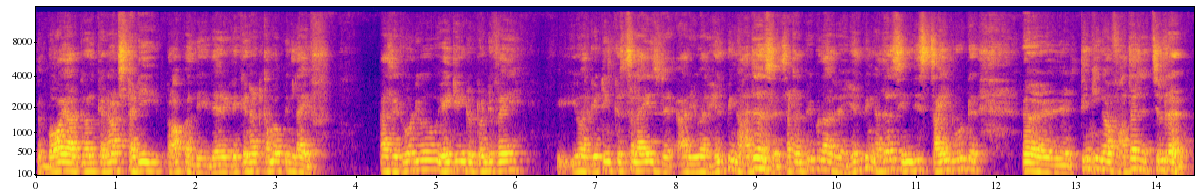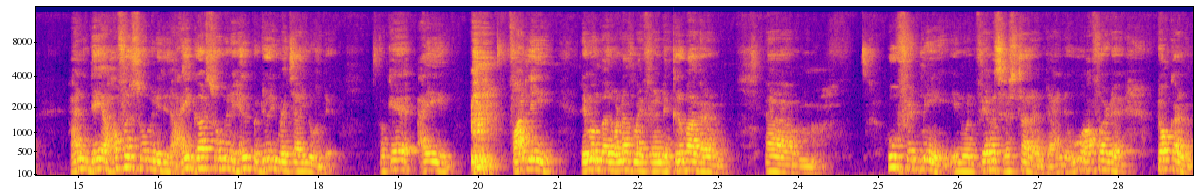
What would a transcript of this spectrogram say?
the boy or girl cannot study properly. They, they cannot come up in life. As I told you, 18 to 25, you are getting crystallized or you are helping others. Certain people are helping others in this childhood, uh, thinking of other children. And they offer so many things. I got so many help during my childhood. Okay, I fondly remember one of my friend, Kribagaran, um, who fed me in one famous restaurant and who offered a token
